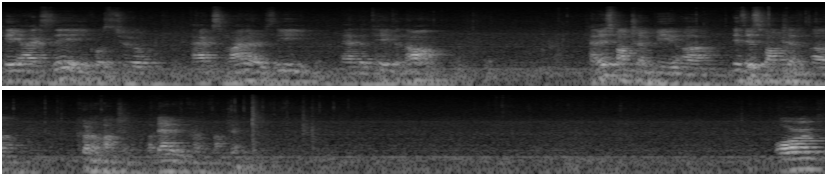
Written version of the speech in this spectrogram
kxz equals to x minus z and take a norm? Can this function be, uh, is this function a kernel function, a valid kernel function? Or,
